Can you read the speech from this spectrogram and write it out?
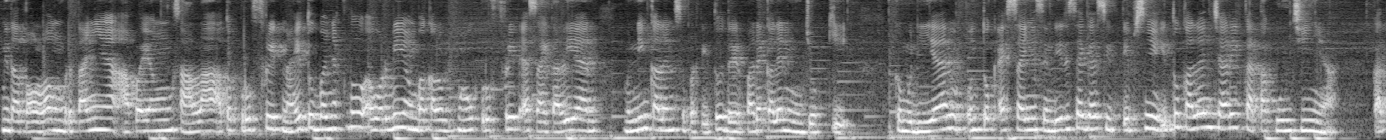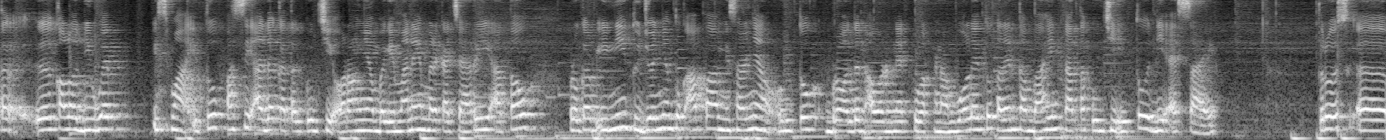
minta tolong bertanya apa yang salah atau proofread. Nah itu banyak tuh awardee yang bakal mau proofread esai kalian. Mending kalian seperti itu daripada kalian ngejoki. Kemudian untuk esainya sendiri saya kasih tipsnya itu kalian cari kata kuncinya. Kata eh, kalau di web ISMA itu pasti ada kata kunci orangnya bagaimana yang mereka cari atau program ini tujuannya untuk apa misalnya untuk broaden our network. Nah, boleh tuh kalian tambahin kata kunci itu di esai. Terus eh,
